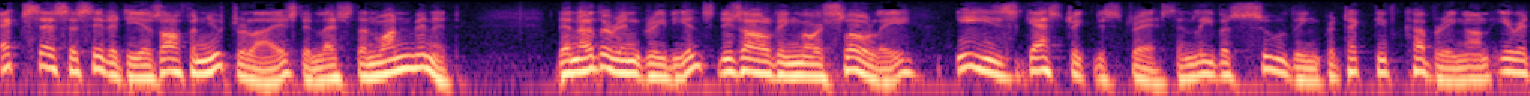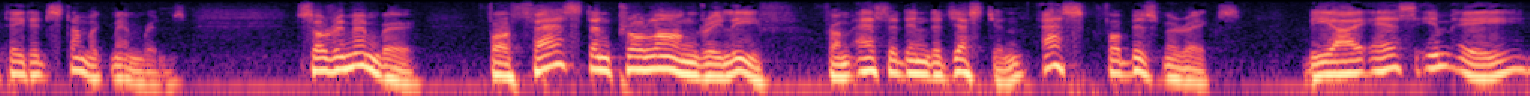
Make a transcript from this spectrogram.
Excess acidity is often neutralized in less than one minute. Then other ingredients, dissolving more slowly, ease gastric distress and leave a soothing protective covering on irritated stomach membranes. So remember, for fast and prolonged relief from acid indigestion, ask for Bisma-Rex. B-I-S-M-A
